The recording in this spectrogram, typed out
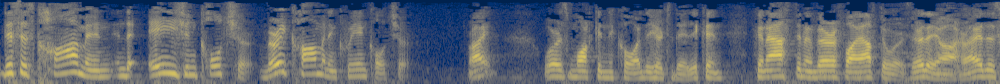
this is common in the Asian culture, very common in Korean culture, right? Where's Mark and Nicole? Are they here today? They can you can ask them and verify afterwards. There they are, right? This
